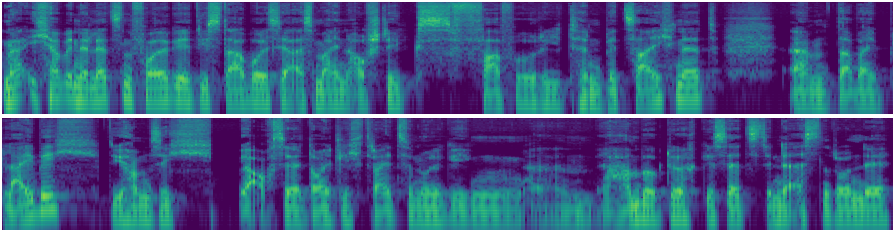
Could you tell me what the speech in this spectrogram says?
Na, ich habe in der letzten Folge die Star Wars ja als meinen Aufstiegsfavoriten bezeichnet. Ähm, dabei bleibe ich. Die haben sich ja auch sehr deutlich 3 zu 0 gegen ähm, Hamburg durchgesetzt in der ersten Runde.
